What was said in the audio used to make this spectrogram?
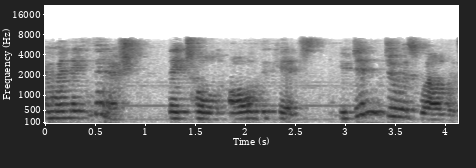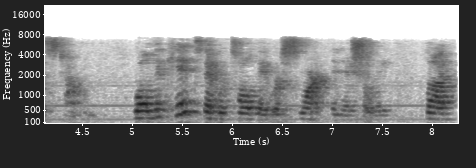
And when they finished, they told all of the kids, you didn't do as well this time. Well, the kids that were told they were smart initially thought,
